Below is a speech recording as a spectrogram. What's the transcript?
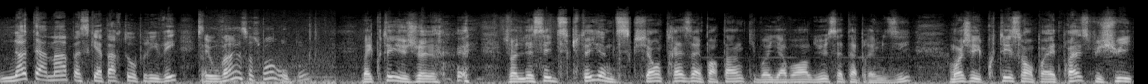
notamment parce qu'elles partent au privé. C'est ouvert ce soir ou pas? Ben écoutez, je, je vais le laisser discuter. Il y a une discussion très importante qui va y avoir lieu cet après-midi. Moi, j'ai écouté son point de presse, puis je suis,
